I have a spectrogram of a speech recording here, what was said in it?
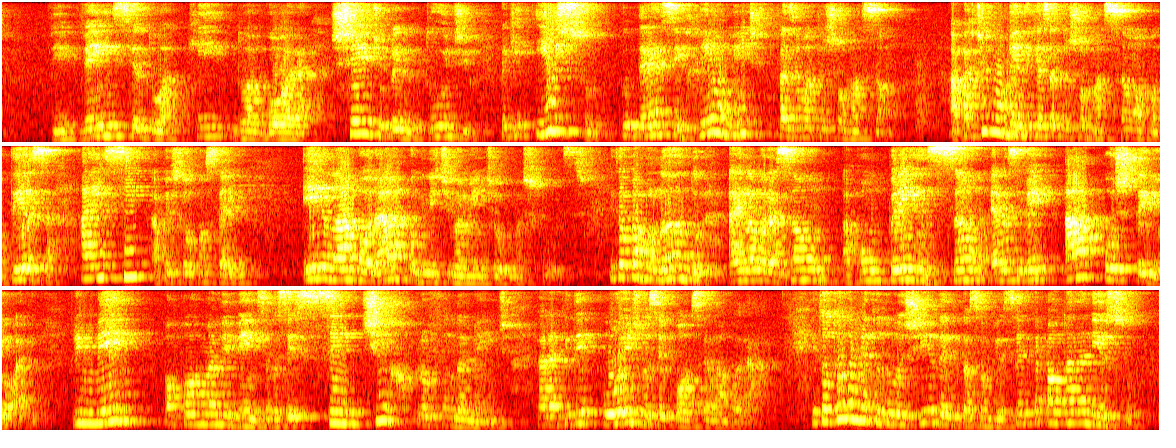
vivência do aqui, do agora, cheio de plenitude, para que isso pudesse realmente fazer uma transformação. A partir do momento em que essa transformação aconteça, aí sim a pessoa consegue elaborar cognitivamente algumas coisas. Então, para Rolando, a elaboração, a compreensão, ela se vem a posteriori. Primeiro ocorre uma vivência, você sentir profundamente, para que depois você possa elaborar. Então, toda a metodologia da educação biocêntrica é pautada nisso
